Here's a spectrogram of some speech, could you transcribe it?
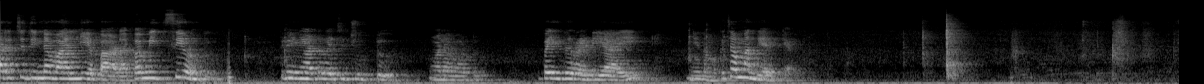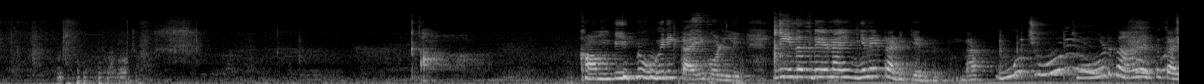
അരച്ച് തിന്നാൻ വലിയ പാടാ. ഇപ്പൊ മിക്സി ഉണ്ട് പിന്നെ ഇങ്ങോട്ട് വെച്ച് ചുട്ടു. അങ്ങനെ അങ്ങോട്ട്. അപ്പം ഇത് റെഡിയായി ഇനി നമുക്ക് ചമ്മന്തി അരയ്ക്കാം കമ്പിന്ന് ഊരി കൈ കൊള്ളി ഇനി ഇതെന്തേണ ഇങ്ങനെ ഇട്ട് അടിക്കരുത്. എന്താ ഊ ചൂട്. ചൂട് സാധനം എടുത്ത് കൈ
